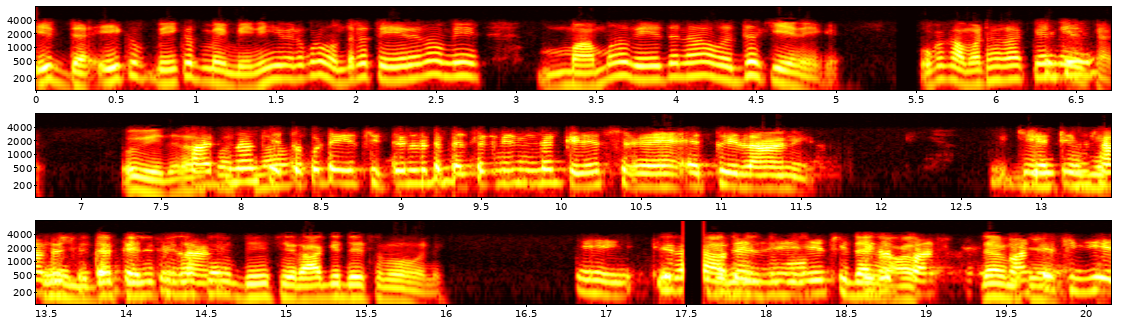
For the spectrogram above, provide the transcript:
ඒත් ඒක මේක මේ මෙනෙහි වෙනකොට හොඳට තේරෙනවා මේ මම වේදනාවද කියන එක. ඔක කමඨහනක් වෙන්නේ ඒකයි. ඔය වේදනාවක් පස්සේ එතකොට ඒ සිතෙල්ලට බැසගෙන ඉන්න කෙලස් ඇතු වෙලානේ. දේශේ රාගේ දේශ මොහොනේ. ඒ ඒ සිතෙල්ල පස්සේ සිහිය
